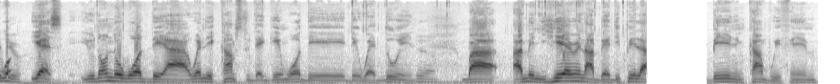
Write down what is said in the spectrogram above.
what- radio. yes, you don't know what they are when it comes to the game, what they, they were doing. Yeah. But I mean, hearing Abedi Pele being in camp with him,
